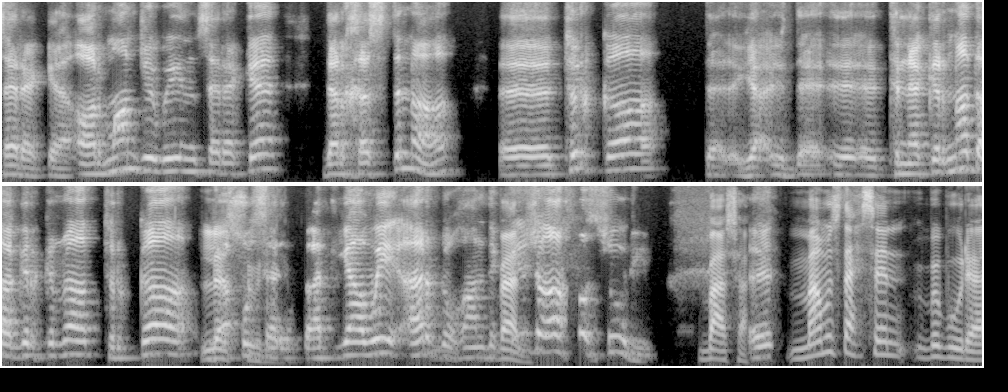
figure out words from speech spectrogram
سەرەکە ئارمانجی وێن سەرەکە دەرخستنا تورکا tinekirna dagirkirna Turka li qatiya wê erdogan dikêja Sûrî باشە مامۆستا حسێن ببوورە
